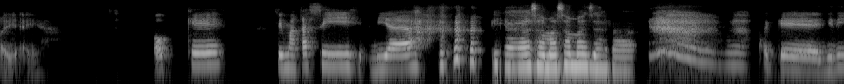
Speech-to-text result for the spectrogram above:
Oh iya iya. Oke. Terima kasih dia. Iya, sama-sama Zahra. Oke, jadi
